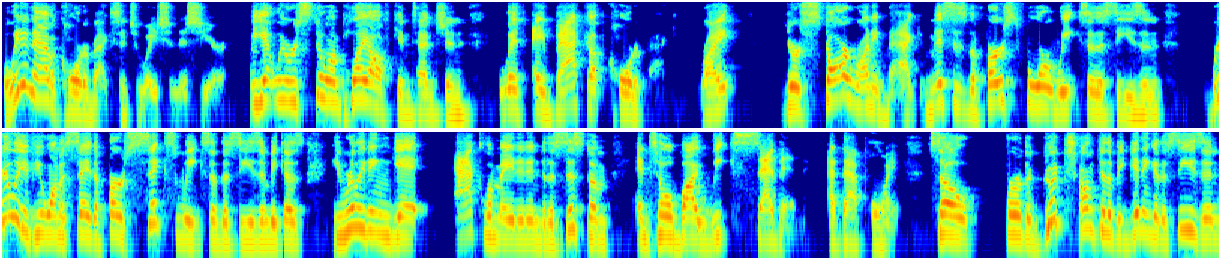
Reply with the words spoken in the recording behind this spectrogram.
But we didn't have a quarterback situation this year. But yet we were still in playoff contention with a backup quarterback, right? Your star running back misses the first four weeks of the season really, if you want to say the first six weeks of the season, because he really didn't get acclimated into the system until by week seven at that point. So, for the good chunk of the beginning of the season,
